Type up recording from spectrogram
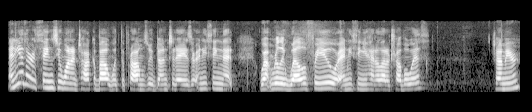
Any other things you want to talk about with the problems we've done today? Is there anything that went really well for you or anything you had a lot of trouble with? Jamir?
